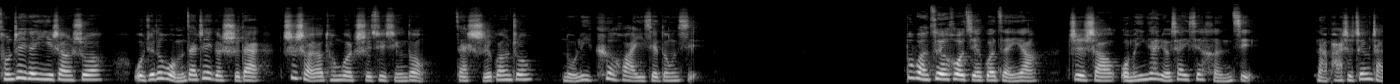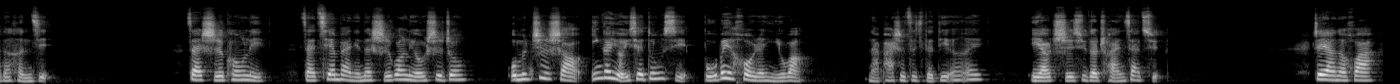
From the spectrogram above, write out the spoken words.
从这个意义上说，我觉得我们在这个时代至少要通过持续行动。在时光中努力刻画一些东西，不管最后结果怎样，至少我们应该留下一些痕迹，哪怕是挣扎的痕迹。在时空里，在千百年的时光流逝中，我们至少应该有一些东西不被后人遗忘，哪怕是自己的 DNA，也要持续的传下去。这样的话，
